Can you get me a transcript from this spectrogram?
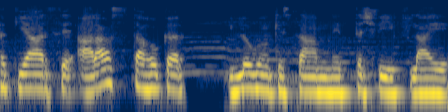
ہتھیار سے آراستہ ہو کر لوگوں کے سامنے تشریف لائے۔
